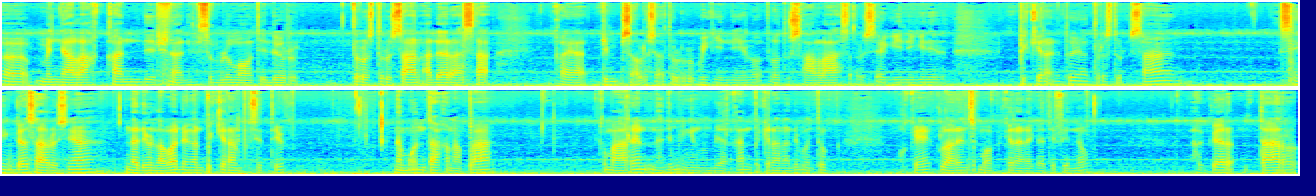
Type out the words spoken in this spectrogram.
uh, menyalahkan diri Nadim sebelum mau tidur. Terus-terusan ada rasa kayak dim seharusnya tuh lo begini lo lo tuh salah seharusnya gini gini pikiran itu yang terus-terusan sehingga seharusnya Nadim lawan dengan pikiran positif. Namun entah kenapa kemarin Nadim ingin membiarkan pikiran Nadim untuk oke okay, keluarin semua pikiran negatif itu agar ntar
